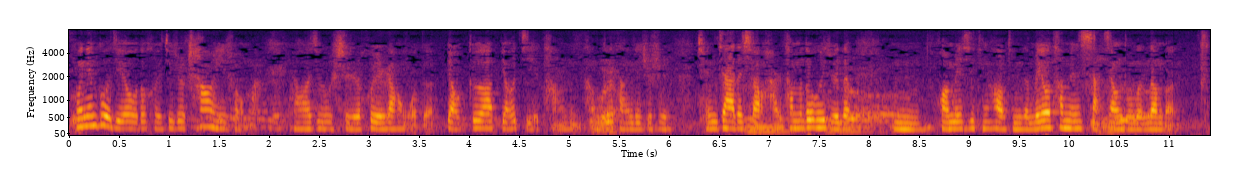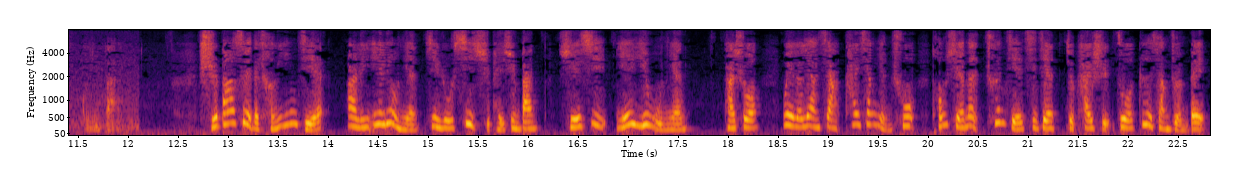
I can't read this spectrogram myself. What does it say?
逢年过节我都回去就唱一首嘛，然后就是会让我的表哥、表姐、堂堂哥、堂姐，就是全家的小孩，他们都会觉得，嗯，黄梅戏挺好听的，没有他们想象中的那么十八岁的程英杰，二零一六年进入戏曲培训班学戏也已五年。他说，为了亮相开箱演出，同学们春节期间就开始做各项准备。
